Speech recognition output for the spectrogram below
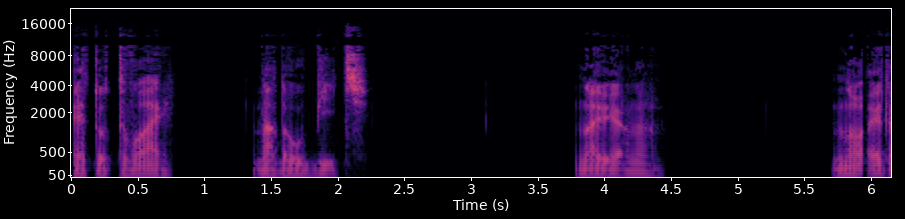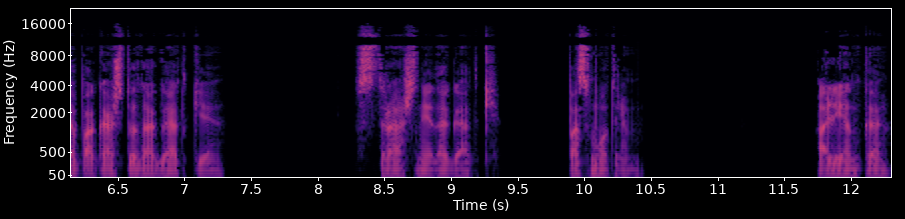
«Эту тварь надо убить». «Наверно. Но это пока что догадки. Страшные догадки. Посмотрим». «Аленка».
